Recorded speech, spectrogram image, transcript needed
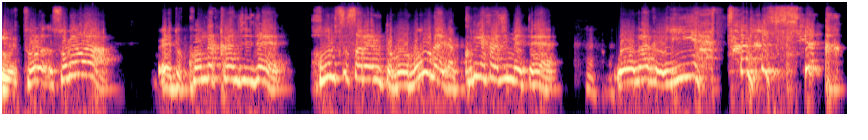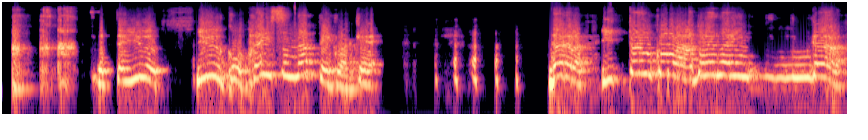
うんそそれは、えっとこんな感じで放出されるともう脳内が狂い始めて もうなんかいや楽しい っていういうこう体質になっていくわけ。だから一旦このアドレナリンが、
